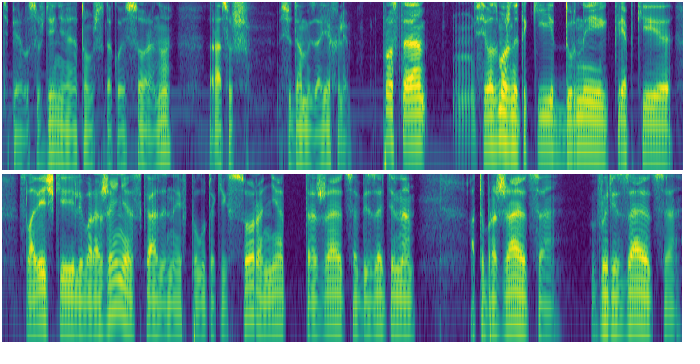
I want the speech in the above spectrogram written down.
теперь в рассуждение о том, что такое ссора. Но раз уж сюда мы заехали. Просто всевозможные такие дурные, крепкие словечки или выражения, сказанные в полу таких ссор, они отражаются обязательно, отображаются, вырезаются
